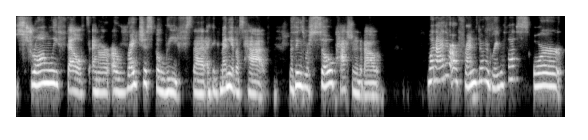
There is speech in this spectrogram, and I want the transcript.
strongly felt and our, our righteous beliefs that I think many of us have, the things we're so passionate about, when either our friends don't agree with us or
